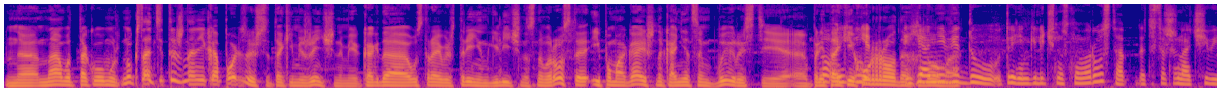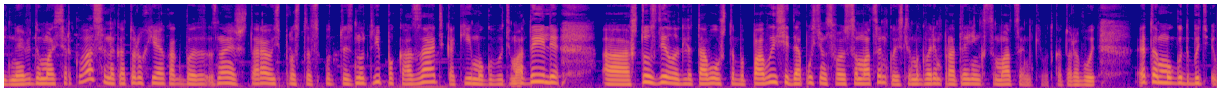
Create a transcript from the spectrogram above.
на, на вот такого мужа. Ну, кстати, ты же наверняка пользуешься такими женщинами, когда устраиваешь тренинги личностного роста и помогаешь, наконец, им вырасти э, при Ну, таких нет, уродах Я дома. не веду тренинги личностного роста, это совершенно очевидно. Я веду мастер-классы, на которых я, как бы, знаешь, стараюсь просто вот изнутри показать, какие могут быть модели, а, что сделать для того, чтобы повысить, допустим, свою самооценку, если мы говорим про тренинг самооценки, вот, который будет. Это могут быть, э,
